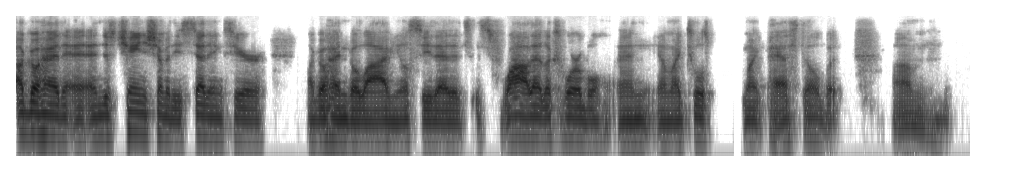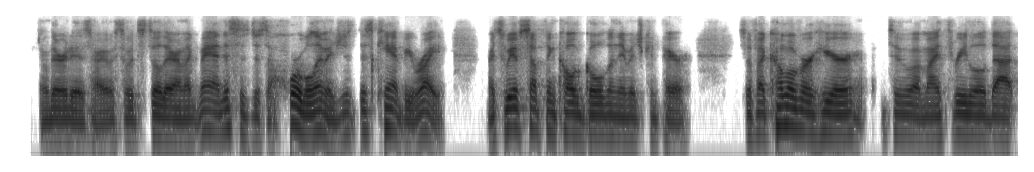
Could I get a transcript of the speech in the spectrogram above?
I'll go ahead and, and just change some of these settings here. I'll go ahead and go live and you'll see that it's, it's wow, that looks horrible. And you know, my tools might pass still, but um, oh, there it is. All right, so it's still there. I'm like, man, this is just a horrible image. This, this can't be right. Right. So we have something called golden image compare. So if I come over here to uh, my three little dot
